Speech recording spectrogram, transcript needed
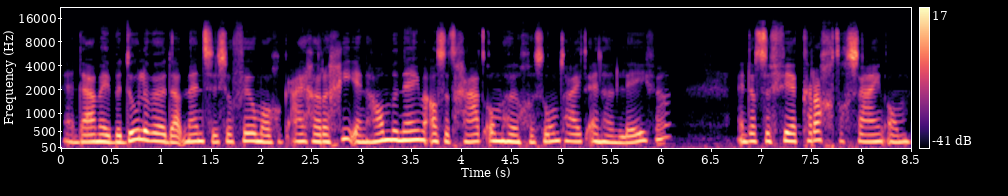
En daarmee bedoelen we dat mensen zoveel mogelijk eigen regie in handen nemen als het gaat om hun gezondheid en hun leven. En dat ze veerkrachtig zijn om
